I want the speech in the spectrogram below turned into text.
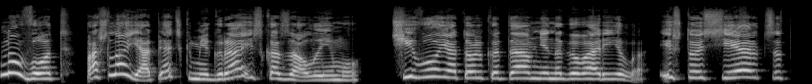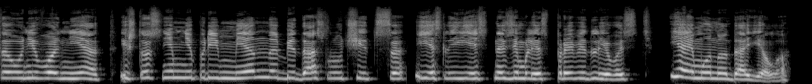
«Ну вот, пошла я опять к Мигра и сказала ему, чего я только там не наговорила, и что сердца-то у него нет, и что с ним непременно беда случится, если есть на земле справедливость. Я ему надоела.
